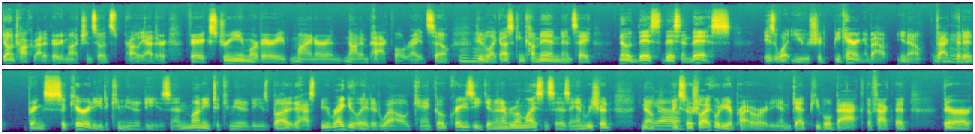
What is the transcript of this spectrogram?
don't talk about it very much. And so it's probably either very extreme or very minor and not impactful right? So mm-hmm. people like us can come in and say no this this and this is what you should be caring about you know? The fact that mm-hmm. it brings security to communities and money to communities, but it has to be regulated well. It can't go crazy giving everyone licenses. And we should, you know, Yeah. make social equity a priority and get people back. The fact that there are,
